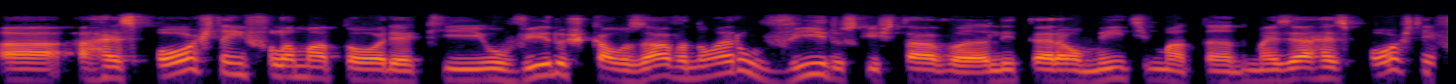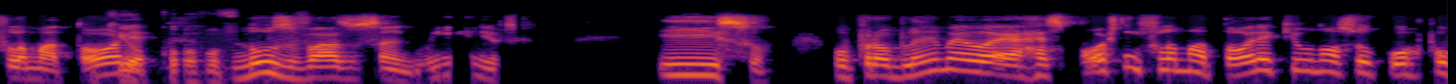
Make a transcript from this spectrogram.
a, a resposta inflamatória que o vírus causava não era o vírus que estava literalmente matando, mas é a resposta inflamatória nos vasos sanguíneos. Isso. O problema é a resposta inflamatória que o nosso corpo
